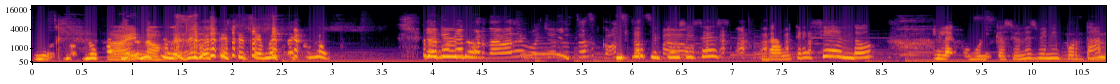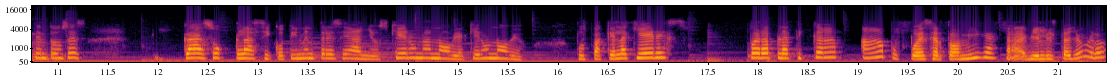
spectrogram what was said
no, Ay, no. Les digo, este, este, tema está como... Yo no me acordaba de muchas de estas cosas. entonces es, van creciendo y la comunicación es bien importante. Entonces, caso clásico, tienen 13 años, quiero una novia, quiero un novio. Pues, ¿para qué la quieres? Para platicar. Ah, pues puede ser tu amiga. Ah, bien lista yo, ¿verdad?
